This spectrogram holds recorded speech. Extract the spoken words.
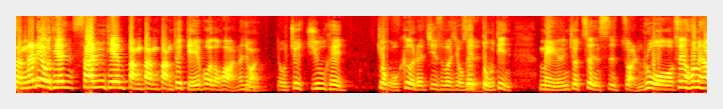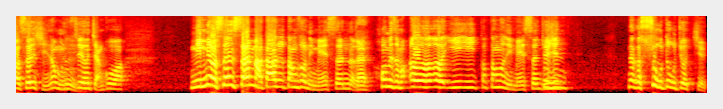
涨了六天，三天棒棒棒就跌破的话，那就嘛，我就几乎可以，就我个人技术分析，我可以笃定美元就正式转弱哦。虽然后面还有升息，那我们之前有讲过啊，你没有升三嘛，大家就当做你没升了。对，后面什么二二二一一都当做你没升，就已经那个速度就减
